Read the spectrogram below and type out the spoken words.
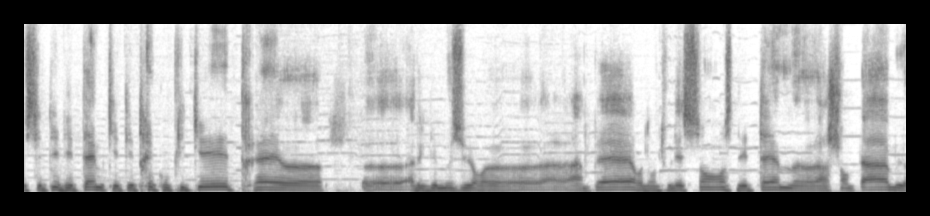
c'était des thèmes qui étaient très compliqués, très euh, euh, avec des mesures euh, impaires dans tous les sens, des thèmes euh, inchantables.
